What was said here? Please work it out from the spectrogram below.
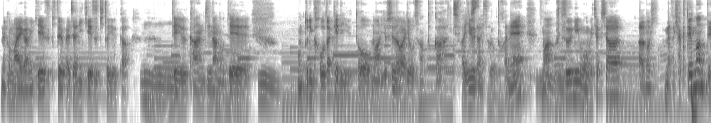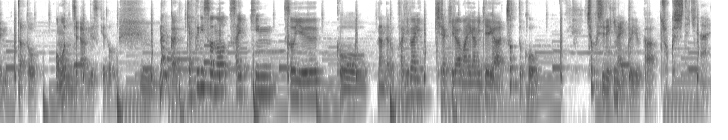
なんか前髪系好きというか、ジャニー系好きというかっていう感じなのでうん。本当に顔だけで言うと、まあ、吉沢亮さんとか千葉雄大さんとかね、まあ普通にもうめちゃくちゃあのなんか100点満点だと思っちゃうんですけど、うん。なんか逆にその最近そういうこうなんだろうバリバリキラキラ前髪系がちょっとこう直視できないというか。直視できない。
